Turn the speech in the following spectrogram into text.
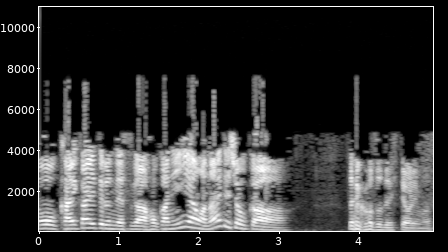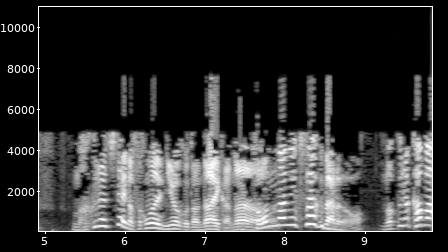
を買い替えてるんですが、他にいい案はないでしょうかということで来ております。枕自体がそこまで匂うことはないかな。そんなに臭くなるの？枕カバー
